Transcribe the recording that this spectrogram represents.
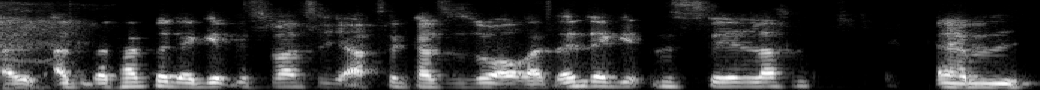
als, also das Handballergebnis 2018 kannst du so auch als Endergebnis zählen lassen. Ähm,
